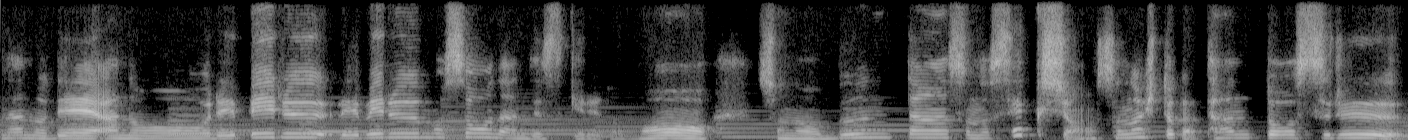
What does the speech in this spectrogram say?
なのであのレベルレベルもそうなんですけれどもその分担そのセクションその人が担当する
